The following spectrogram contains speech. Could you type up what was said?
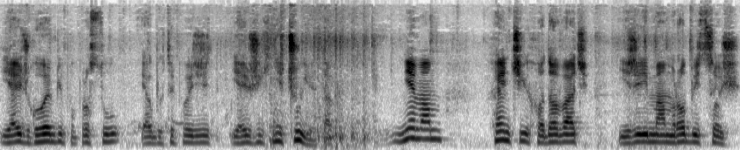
ja już gołębi po prostu, jakby ktoś powiedzieć, ja już ich nie czuję, tak? Nie mam chęci hodować, jeżeli mam robić coś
